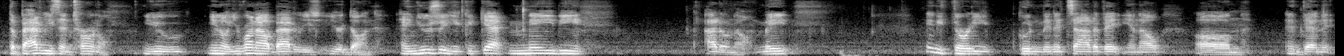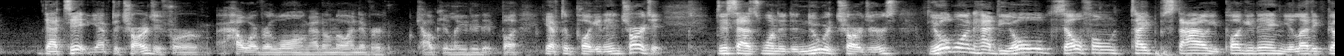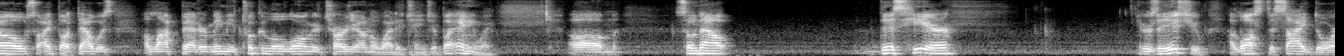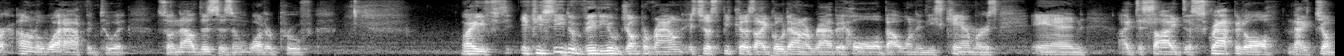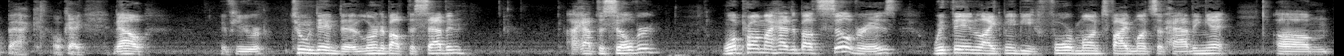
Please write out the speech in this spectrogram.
the battery's internal. You you know, you run out of batteries, you're done. And usually you could get maybe I don't know, maybe maybe 30 good minutes out of it, you know. Um, and then it, that's it. You have to charge it for however long. I don't know. I never calculated it, but you have to plug it in, and charge it. This has one of the newer chargers. The old one had the old cell phone type style. You plug it in, you let it go. So I thought that was a lot better. Maybe it took a little longer to charge. I don't know why they changed it. But anyway. Um, so now this here, here's the issue. I lost the side door. I don't know what happened to it. So now this isn't waterproof. All right, if, if you see the video jump around, it's just because I go down a rabbit hole about one of these cameras and I decide to scrap it all and I jump back. Okay, now if you're tuned in to learn about the seven, I have the silver. One problem I had about silver is within like maybe four months, five months of having it, um,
